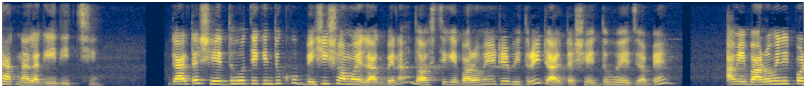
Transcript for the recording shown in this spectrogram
ঢাকনা লাগিয়ে দিচ্ছি। ডালটা সেদ্ধ হতে কিন্তু খুব বেশি সময় লাগবে না, দশ থেকে বারো মিনিটের ভিতরেই ডালটা সেদ্ধ হয়ে যাবে। আমি বারো মিনিট পর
